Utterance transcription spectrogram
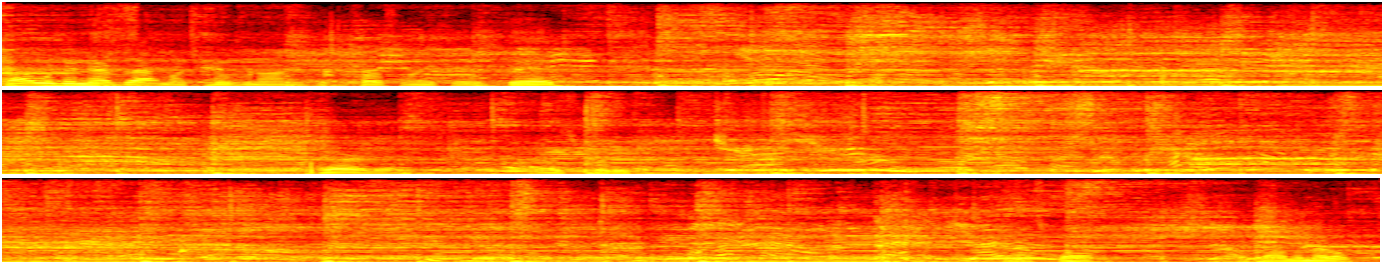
That one didn't have that much movement on it, but the first one threw did. There it is. That was pretty. Nice ball. Right down the middle.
